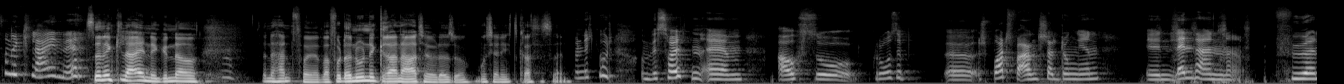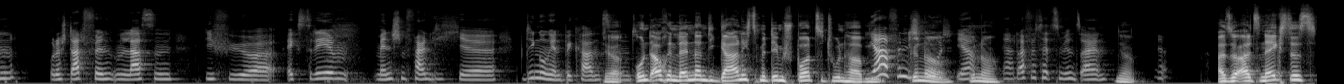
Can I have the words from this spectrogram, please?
So eine kleine. so eine kleine, genau. So eine Handfeuerwaffe oder nur eine Granate oder so. Muss ja nichts krasses sein. Finde ich gut. Und wir sollten ähm, auch so große äh, Sportveranstaltungen in Ländern führen oder stattfinden lassen, die für extrem menschenfeindliche Bedingungen bekannt Ja. sind. Und auch in Ländern, die gar nichts mit dem Sport zu tun haben. ja, finde ich genau, gut. Ja, Genau. ja, dafür setzen wir uns ein. Ja. Ja. Also als nächstes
